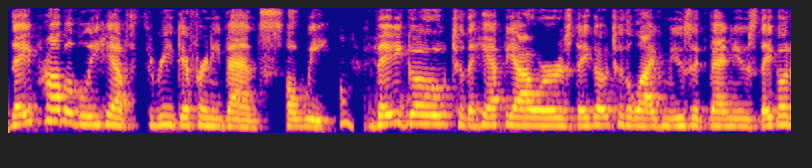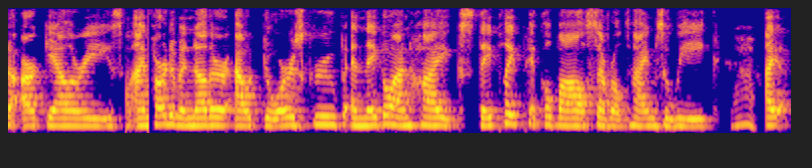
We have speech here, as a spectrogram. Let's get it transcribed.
they probably have three different events a week. Oh okay. They go to the happy hours, they go to the live music venues, they go to art galleries. I'm part of another outdoors group and they go on hikes. They play pickleball several times a week. wow. I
